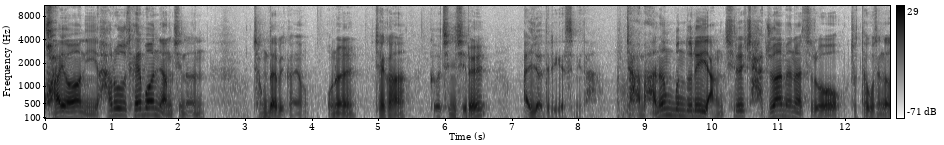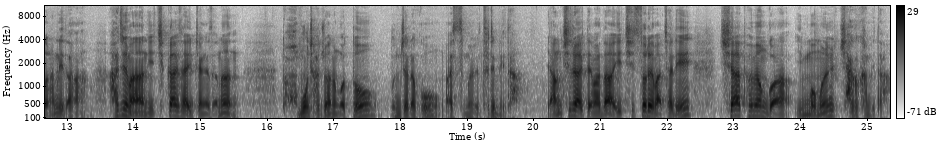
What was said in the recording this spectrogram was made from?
과연 이 하루 세 번 양치는 정답일까요? 오늘 제가 그 진실을 알려드리겠습니다. 자, 많은 분들이 양치를 자주 하면 할수록 좋다고 생각을 합니다. 하지만 이 치과의사 입장에서는 너무 자주 하는 것도 문제라고 말씀을 드립니다. 양치를 할 때마다 이 칫솔의 마찰이 치아 표면과 잇몸을 자극합니다.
